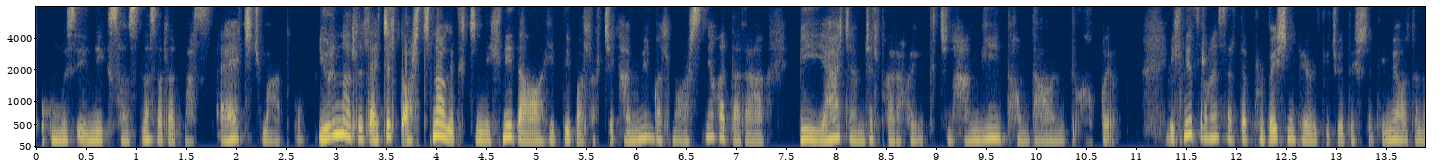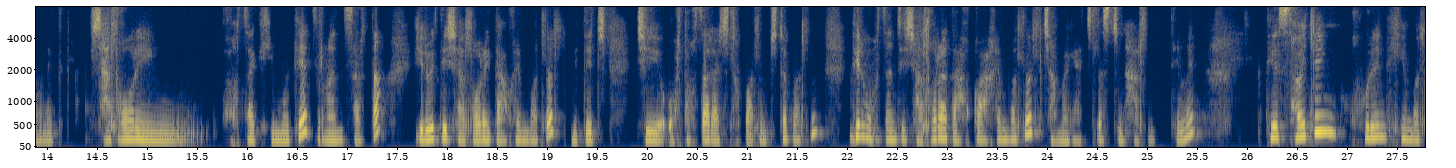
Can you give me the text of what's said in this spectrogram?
хүмүүс энийг сонсноос болоод бас айчж магадгүй. Ер нь бол ажилд орчноо гэдэг чинь эхний даваа хэдий боловч хамгийн гол нь орсныхоо дараа би яаж амжилт гарах вэ гэдэг чинь хамгийн том даваа нэгдэг байхгүй юу? Эхний 6 сарда probation period гэж байдаг шүү дээ. Тийм ээ одоо нэг шалгуурын хугацаа гэх юм уу те 6 сарда хэрвээ тий шалгуурыг давах юм бол мэдээж чи урт хугацаар ажиллах боломжтой болно. Тэр хугацаанд чи шалгуураа давахгүй байх юм бол чамайг ажлаас чинь хална тийм ээ. Тэгээ соёлын хүрээнд гэх юм бол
